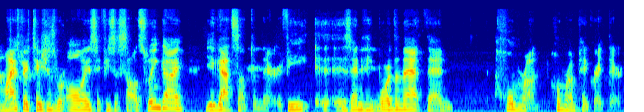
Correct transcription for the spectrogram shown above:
my expectations were always if he's a solid swing guy, you got something there. If he is anything more than that, then home run, home run pick right there.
